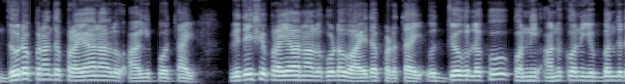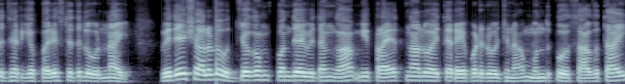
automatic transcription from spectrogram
దూర ప్రాంత ప్రయాణాలు ఆగిపోతాయి. విదేశీ ప్రయాణాలు కూడా వాయిదా పడతాయి. ఉద్యోగులకు కొన్ని అనుకోని ఇబ్బందులు జరిగే పరిస్థితులు ఉన్నాయి. విదేశాలలో ఉద్యోగం పొందే విధంగా మీ ప్రయత్నాలు అయితే రేపటి రోజున ముందుకు సాగుతాయి.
